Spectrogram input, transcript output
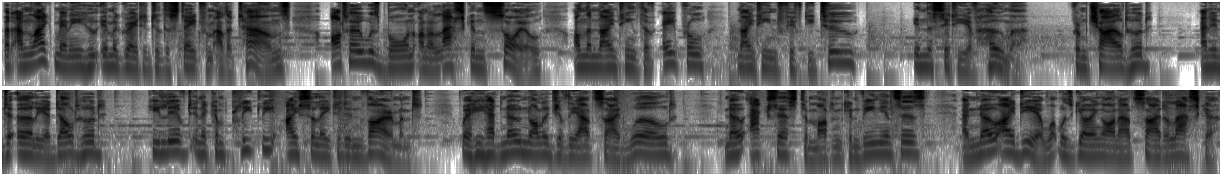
But unlike many who immigrated to the state from other towns, Otto was born on Alaskan soil on the 19th of April 1952 in the city of Homer. From childhood and into early adulthood, he lived in a completely isolated environment where he had no knowledge of the outside world, no access to modern conveniences, and no idea what was going on outside Alaska.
